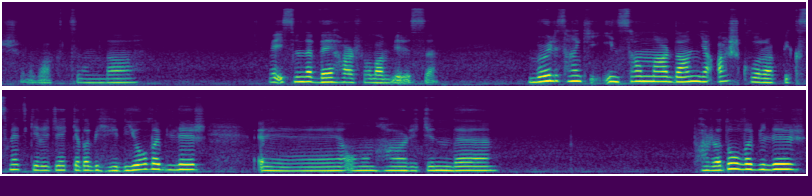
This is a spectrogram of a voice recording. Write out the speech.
şöyle baktığımda ve isminde V harfi olan birisi. Böyle sanki insanlardan ya aşk olarak bir kısmet gelecek ya da bir hediye olabilir. Ee, onun haricinde para da olabilir.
